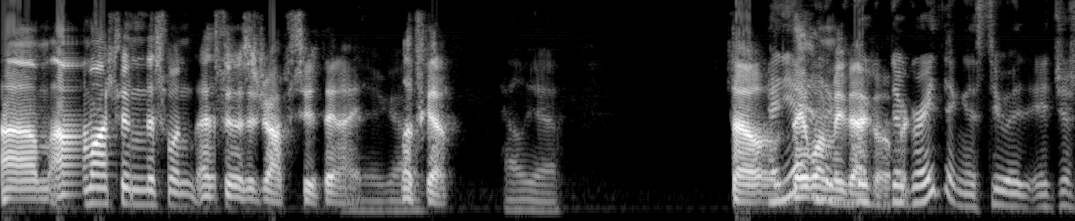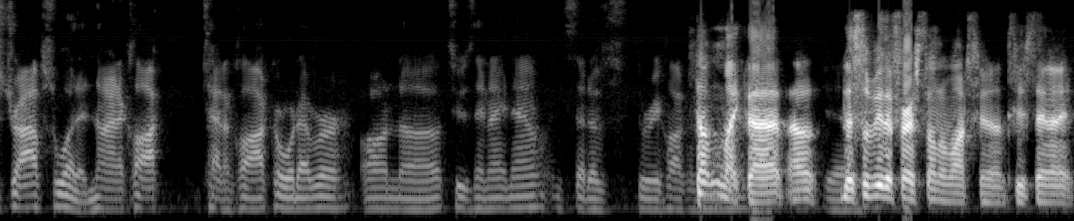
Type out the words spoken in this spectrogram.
Um, I'm watching this one as soon as it drops Tuesday night. There you go. Let's go. Hell yeah. So yeah, they won the, me back the, over. the great thing is too, it, it just drops what at nine o'clock, ten o'clock, or whatever on uh, Tuesday night now instead of three o'clock. Something like that. Yeah. This will be the first one I'm watching on Tuesday night,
